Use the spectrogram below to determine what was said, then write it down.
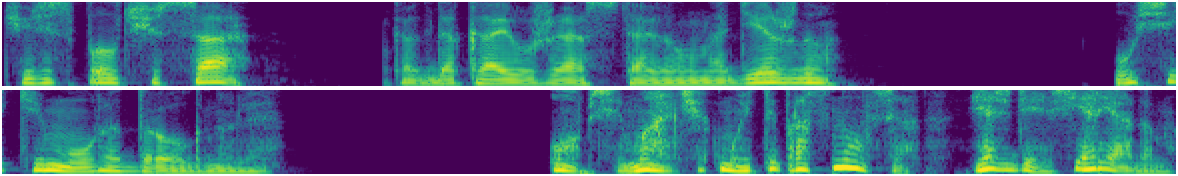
Через полчаса когда Кай уже оставил надежду, усики Мура дрогнули. «Опси, мальчик мой, ты проснулся? Я здесь, я рядом».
